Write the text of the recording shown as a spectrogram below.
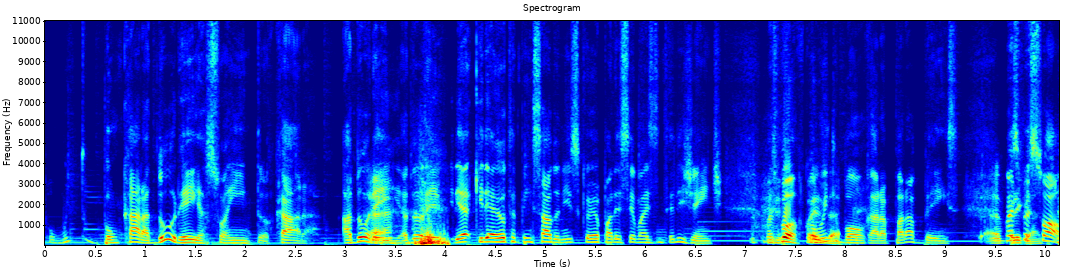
Pô, muito bom, cara. Adorei a sua intro, cara. Adorei, é. adorei. Queria, queria eu ter pensado nisso, que eu ia parecer mais inteligente. Mas, pô, ficou pois muito é. bom, cara. Parabéns. É, Mas, pessoal,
